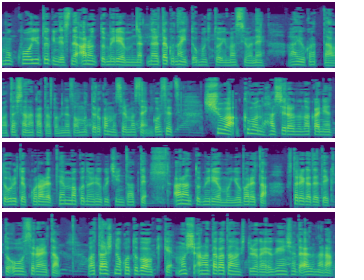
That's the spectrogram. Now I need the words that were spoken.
もうこういう時にですね、アロンとミリアムになりたくないと思う人いますよね。ああ、よかった、私じゃなかったと皆さん思ってるかもしれません。5節主は雲の柱の中にあって降りてこられ、天幕の入り口に立って、アランとミリアムを呼ばれた。2人が出ていくと仰せられた。私の言葉を聞け。もしあなた方の1人が預言者であるなら、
